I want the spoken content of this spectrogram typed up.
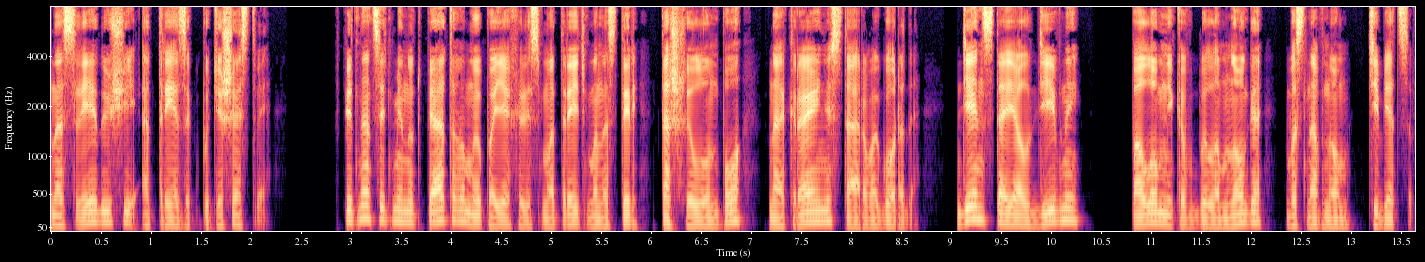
на следующий отрезок путешествия. В 15 минут пятого мы поехали смотреть монастырь Ташилунпо на окраине старого города. День стоял дивный, паломников было много, в основном тибетцев.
